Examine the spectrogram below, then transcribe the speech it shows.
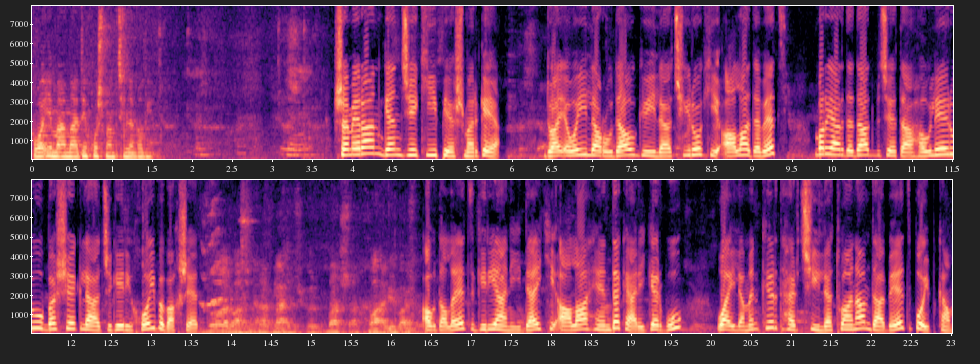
ئەوە ئێمە ئامادەین خۆشمان بچین لەگەڵی. شەمێران گەنجێکی پێشمەرگەیە، دوای ئەوەی لە رووداو گوێی لە چیرۆکی ئاڵا دەبێت، بڕیار دەدات بچێتە هەولێر و بەشێک لە جگەری خۆی ببەخشێت. ئەو دەڵێت، گریانی دایکی ئاڵا هێندە کاریگەر بوو، وای لە من کرد هەرچی لە توانامدا بێت بۆی بکەم.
